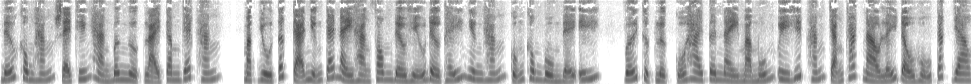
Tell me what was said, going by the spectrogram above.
nếu không hắn sẽ khiến hàng bân ngược lại căm ghét hắn. Mặc dù tất cả những cái này hàng phong đều hiểu đều thấy nhưng hắn cũng không buồn để ý, với thực lực của hai tên này mà muốn uy hiếp hắn chẳng khác nào lấy đậu hũ cắt dao.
